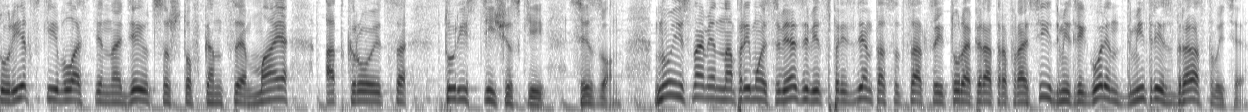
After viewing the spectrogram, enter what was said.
турецкие власти надеются, что в конце мая откроется туристический сезон. Ну и с нами на прямой связи вице-президент Ассоциации туроператоров России Дмитрий Горин. Дмитрий, здравствуйте.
